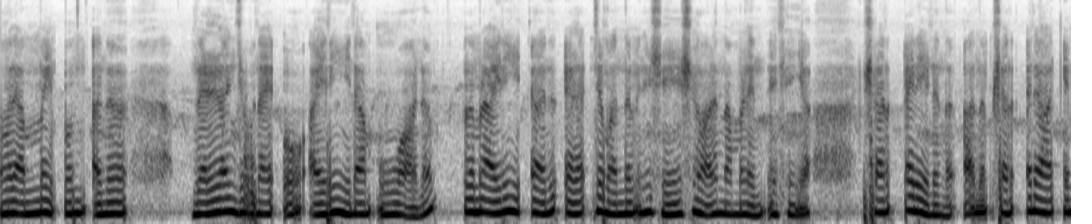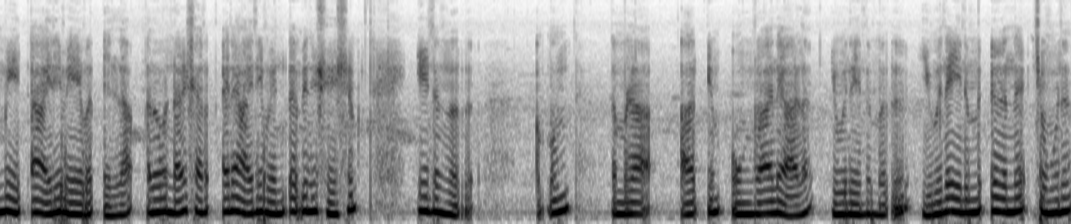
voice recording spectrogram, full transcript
അങ്ങനെ അമ്മ ഇപ്പം അത് വെള്ളം ചൂടായി അരി ഇടാൻ പോവാണ്. നമ്മൾ അരി അത് ഇളച്ച് വന്നതിന് ശേഷമാണ് നമ്മൾ എന്ത് ചെയ്യുക? ശർക്കര ഇടുന്നത്. കാരണം ശർക്കര ആദ്യമേ അരി വേവത്തില്ല. അതുകൊണ്ടാണ് ശർക്കര അരി വെന്തതിന് ശേഷം ഇടുന്നത്. അപ്പം നമ്മൾ ആദ്യം പൊങ്കാലയാണ് ഇവിടെ ഇടുന്നത്. ഇവിടെ ഇരുന്നിട്ട് തന്നെ ചൂട്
